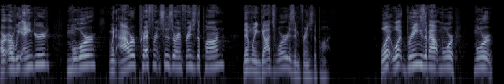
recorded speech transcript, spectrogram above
Are, are we angered more when our preferences are infringed upon than when God's word is infringed upon? What, what brings about more, more,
